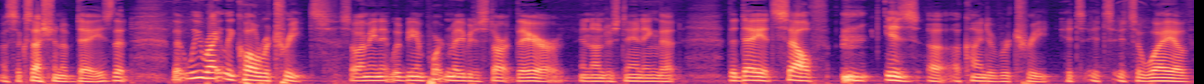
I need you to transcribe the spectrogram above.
a succession of days that, that we rightly call retreats. So, I mean, it would be important maybe to start there in understanding that the day itself is a, a, kind of retreat. It's, it's, it's a way of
